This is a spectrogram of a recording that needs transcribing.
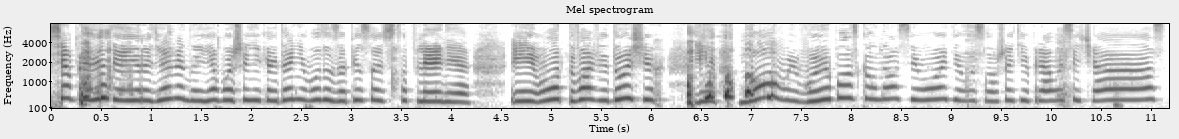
Всем привет, я Ира Демина, и я больше никогда не буду записывать вступление. И вот два ведущих, и новый выпуск у нас сегодня, вы слушаете прямо сейчас.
